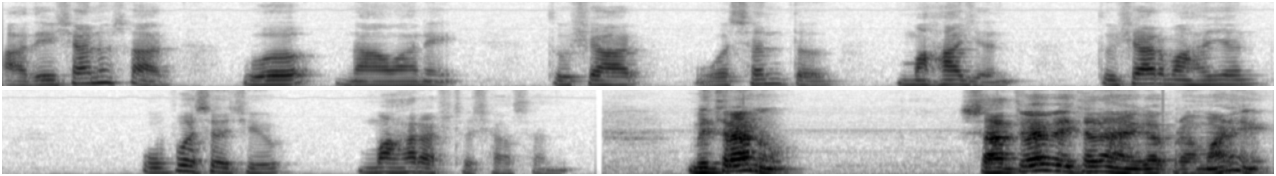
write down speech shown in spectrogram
आदेशानुसार व नावाने. तुषार वसंत महाजन. तुषार महाजन उपसचिव महाराष्ट्र शासन. मित्रांनो सातव्या वेतन आयोगाप्रमाणे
